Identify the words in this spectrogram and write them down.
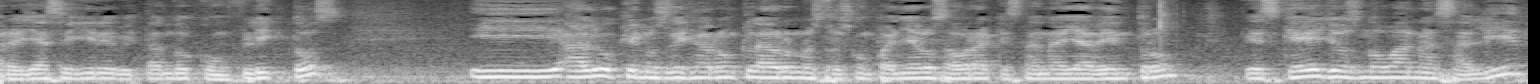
para ya seguir evitando conflictos. Y algo que nos dejaron claro nuestros compañeros ahora que están allá adentro es que ellos no van a salir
